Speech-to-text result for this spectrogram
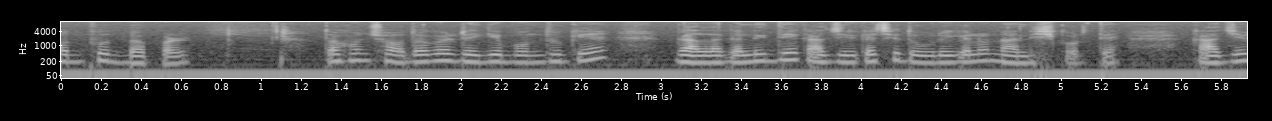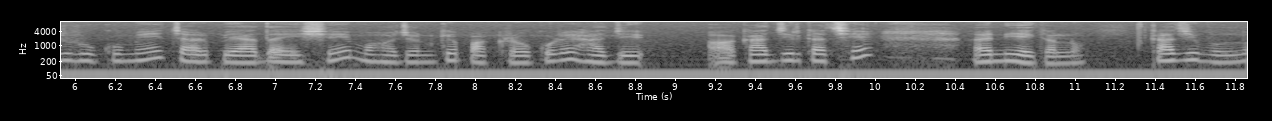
অদ্ভুত ব্যাপার। তখন সওদাগর রেগে বন্ধুকে গালাগালি দিয়ে কাজীর কাছে দৌড়ে গেল নালিশ করতে। কাজের হুকুমে চার পেয়াদা এসে মহাজনকে পাকড়াও করে হাজির কাজের কাছে নিয়ে গেল। কাজী বলল,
